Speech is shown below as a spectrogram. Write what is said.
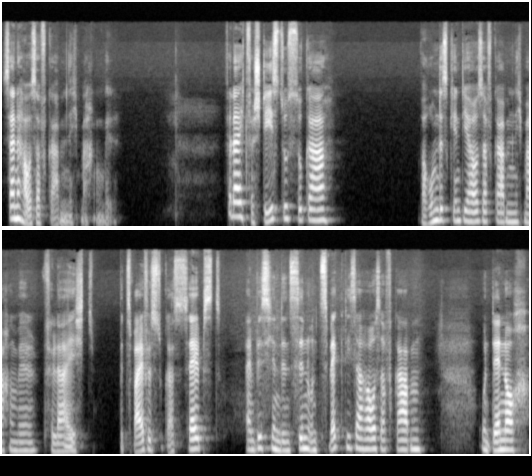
seine Hausaufgaben nicht machen will. Vielleicht verstehst du es sogar, warum das Kind die Hausaufgaben nicht machen will. Vielleicht bezweifelst du gar selbst ein bisschen den Sinn und Zweck dieser Hausaufgaben. Und dennoch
